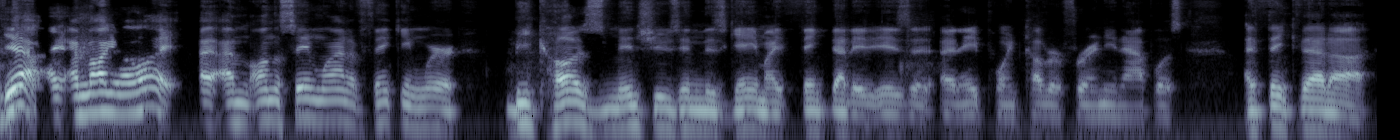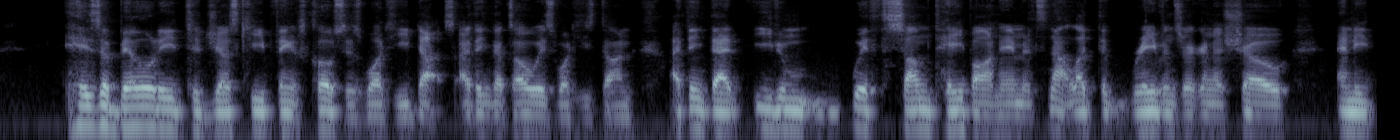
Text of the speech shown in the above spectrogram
yeah, I, am not gonna lie. I, I'm on the same line of thinking where because Minshew's in this game, I think that it is a, an eight point cover for Indianapolis. I think that uh, his ability to just keep things close is what he does. I think that's always what he's done. I think that even with some tape on him, it's not like the Ravens are to show any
